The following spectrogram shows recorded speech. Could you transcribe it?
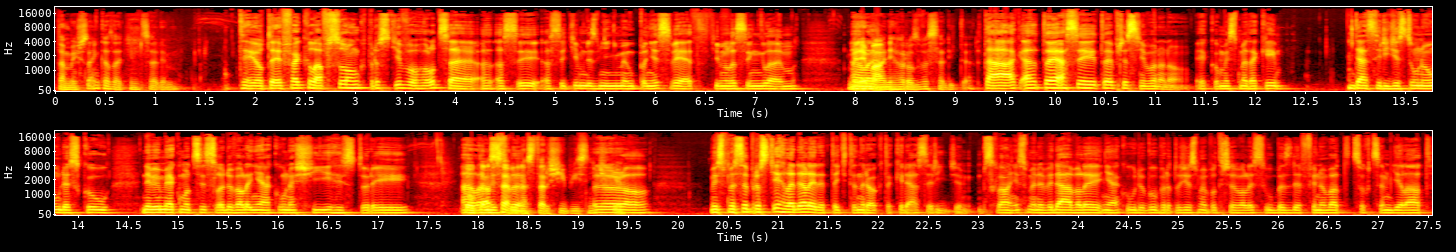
ta myšlenka za tím celým? Ty jo, to je fakt love song prostě v holce. Asi, asi tím nezměníme úplně svět, tímhle singlem. Minimálně Ale, ho rozveselíte. Tak a to je asi, to je přesně ono, no. Jako my jsme taky, dá se říct, že s tou novou deskou, nevím, jak moc si sledovali nějakou naší historii. Koukal ale jsem jsme, na starší písničky. No, no, my jsme se prostě hledali teď ten rok, taky dá se říct, že schválně jsme nevydávali nějakou dobu, protože jsme potřebovali si vůbec definovat, co chceme dělat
